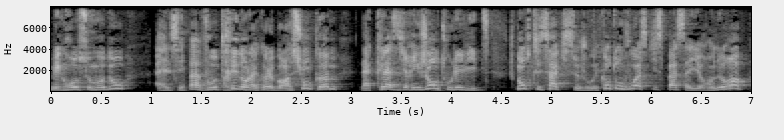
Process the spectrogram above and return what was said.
mais grosso modo, elle ne s'est pas vautrée dans la collaboration comme la classe dirigeante ou l'élite. Je pense que c'est ça qui se joue. Et quand on voit ce qui se passe ailleurs en Europe,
